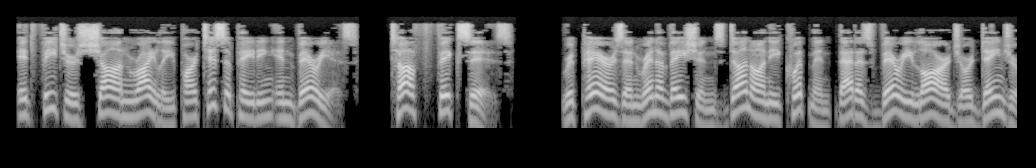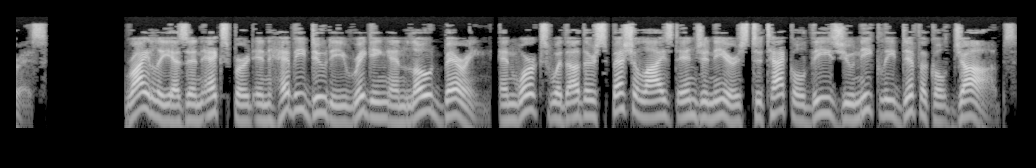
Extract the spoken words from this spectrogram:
It features Sean Riley participating in various tough fixes repairs and renovations done on equipment that is very large or dangerous. Riley is an expert in heavy-duty rigging and load-bearing, and works with other specialized engineers to tackle these uniquely difficult jobs.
